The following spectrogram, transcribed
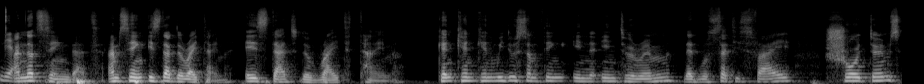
Yeah. I'm not saying that. I'm saying is that the right time? Is that the right time? Can can can we do something in the interim that will satisfy short terms?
